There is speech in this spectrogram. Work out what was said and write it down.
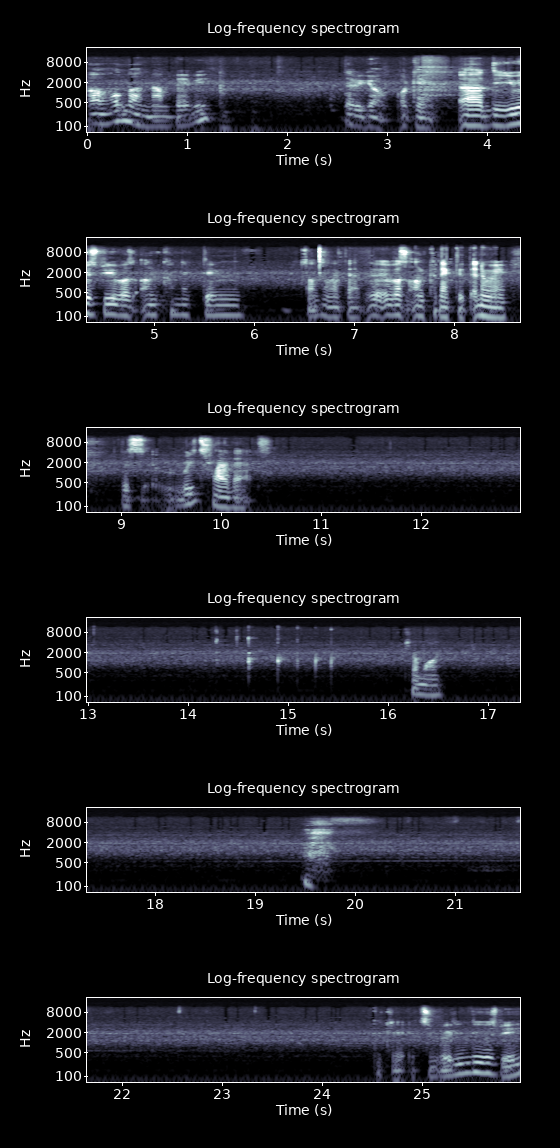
Oh hold on now baby. There we go. Okay. Uh, the USB was unconnecting something like that. It was unconnected. Anyway let's retry that come on okay it's reading the USB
